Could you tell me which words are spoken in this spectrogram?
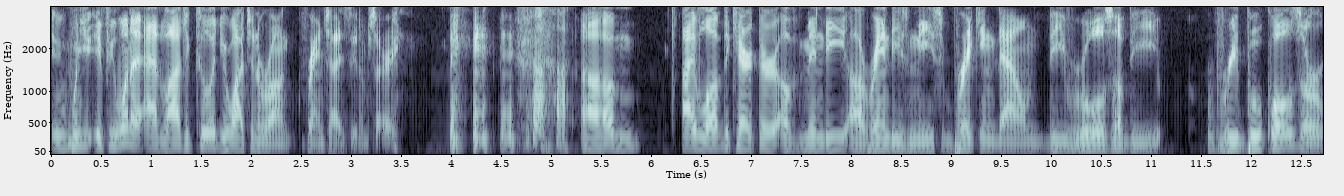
when you if you want to add logic to it you're watching the wrong franchise dude. I'm sorry. Um i love the character of mindy uh, randy's niece breaking down the rules of the rebootquels or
